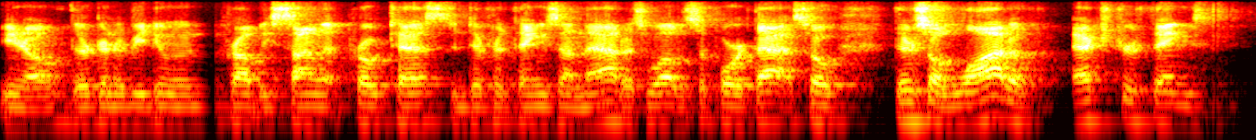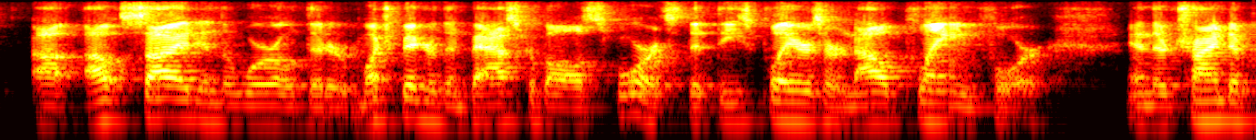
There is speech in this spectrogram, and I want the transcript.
you know they're going to be doing probably silent protests and different things on that as well to support that so there's a lot of extra things uh, outside in the world that are much bigger than basketball sports that these players are now playing for. And they're trying to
